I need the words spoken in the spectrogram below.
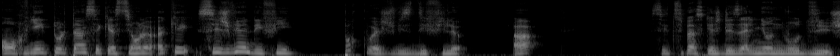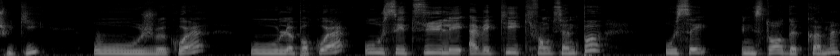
on revient tout le temps à ces questions-là. OK, si je vis un défi, pourquoi je vis ce défi-là? Ah, c'est-tu parce que je désaligne au niveau du je suis qui? Ou je veux quoi? Ou le pourquoi? Ou c'est-tu les avec qui qui fonctionnent pas? Ou c'est une histoire de comment?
